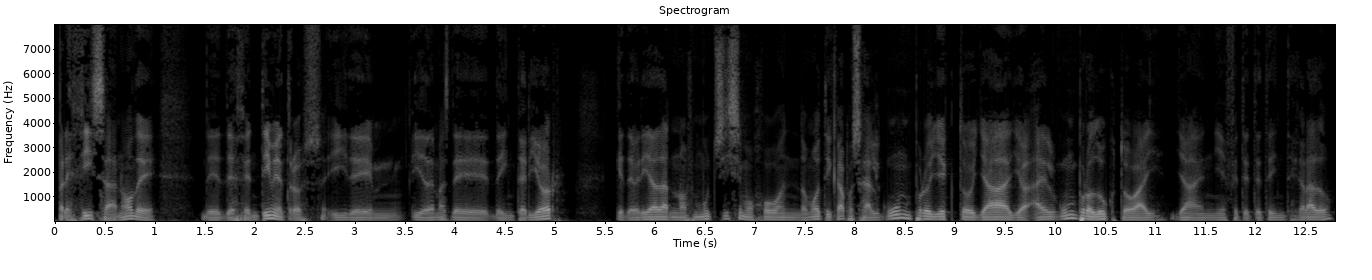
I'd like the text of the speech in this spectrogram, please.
precisa, ¿no? De, de, centímetros y, de, y además de, interior que debería darnos muchísimo juego en domótica, pues algún proyecto ya, algún producto hay ya en IFTTT integrado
